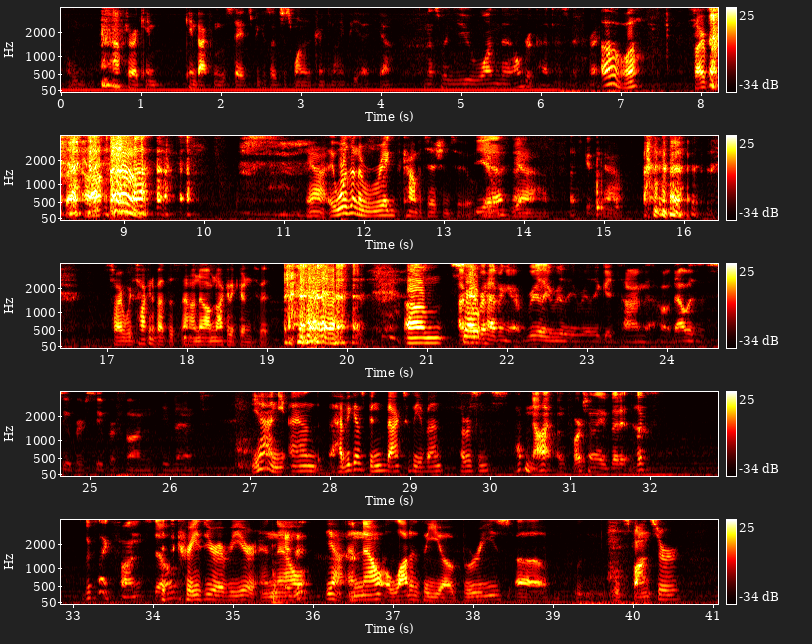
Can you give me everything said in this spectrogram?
after I came came back from the states because I just wanted to drink an IPA. Yeah. That's what you won the homebrew contest with, right? Oh well, Sorry about that. Uh, yeah, it wasn't a rigged competition too. Yeah, was, nice. yeah, that's good. Yeah. Sorry, we're talking about this now. No, I'm not going to get into it. um, so, I remember having a really, really, really good time at home. That was a super, super fun event. Yeah, and, and have you guys been back to the event ever since? I've not, unfortunately, but it looks looks like fun still. It's crazier every year, and now yeah, and now a lot of the uh, breweries uh, would sponsor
